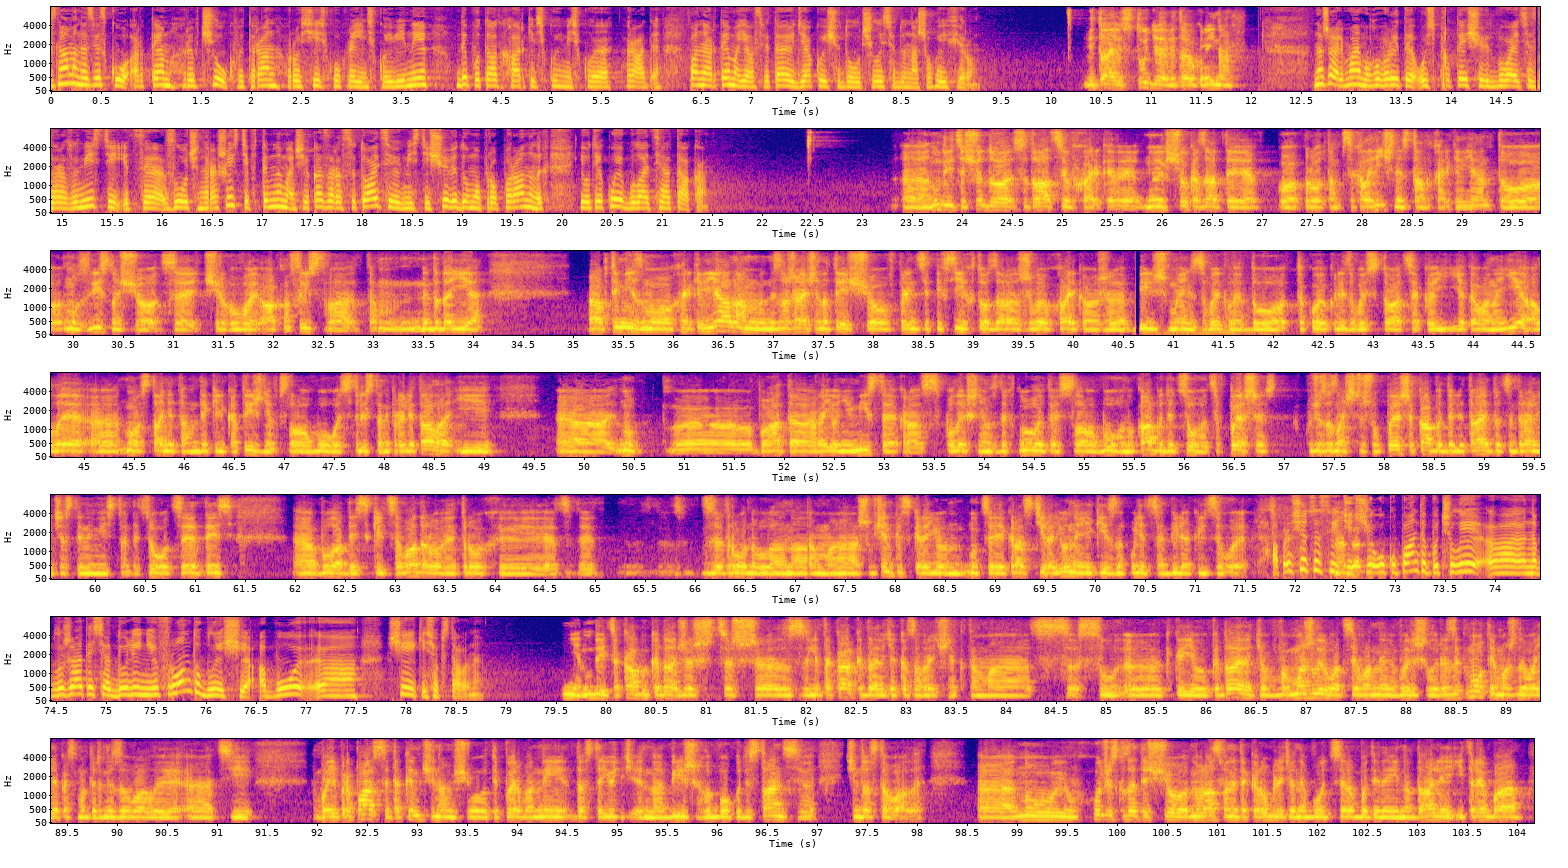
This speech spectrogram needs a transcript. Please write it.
З нами на зв'язку Артем Гривчук, ветеран російсько-української війни, депутат Харківської міської ради. Пане Артеме, я вас вітаю. Дякую, що долучилися до нашого ефіру. Вітаю студія, вітаю Україна. На жаль, маємо говорити ось про те, що відбувається зараз у місті, і це злочин рашистів. Тим не менш, яка зараз ситуація в місті? Що відомо про поранених, і от якою була ця атака? Е, Ну, дивіться, щодо ситуації в Харкові. Ну, якщо казати про там психологічний стан харків'ян, то ну звісно, що це черговий акт насильства, там не додає оптимізму харків'янам, незважаючи на те, що в принципі всі, хто зараз живе в Харкові, вже більш-менш звикли до такої кризової ситуації, яка, вона є. Але е, ну останні там декілька тижнів, слава Богу, з 300 не прилітала і е, ну. Е, Багато районів міста якраз з полегшенням здихнули. Тобто, слава Богу, ну каби до цього це вперше. Хочу зазначити, що вперше каби долітають до центральної частини міста. До цього це десь е, була десь кільцева дорога, трохи е, з- задрована була на там Шевченківський район. Ну це якраз ті райони, які знаходяться біля кільцевої. А про що це свідчить? Що окупанти почали е, наближатися до лінії фронту ближче, або е, ще якісь обставини? Ні, ну дивіться, каби кидають це ж е, з літака кидають, як казав речник, там е, з Су е, Києву кидають. Можливо, це вони вирішили ризикнути, можливо, якось модернізували ці боєприпаси таким чином, що тепер вони достають на більш глибоку дистанцію, чим доставали. Ну хочу сказати, що ну раз вони таке роблять, вони будуть це робити і надалі, і треба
